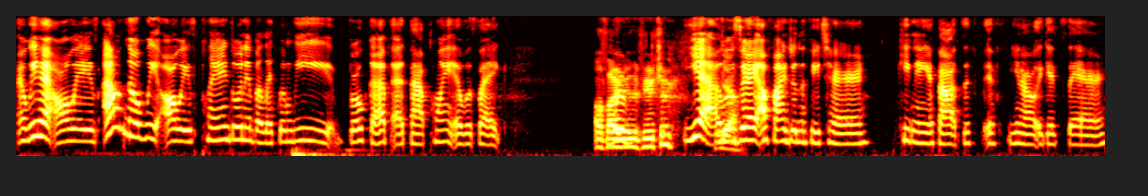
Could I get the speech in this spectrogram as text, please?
and we had always I don't know if we always planned on it, but like when we broke up at that point, it was like I'll find you in the future. yeah, it Yeah. was very I'll find you in the future. Keep me in your thoughts if if you know it gets there,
